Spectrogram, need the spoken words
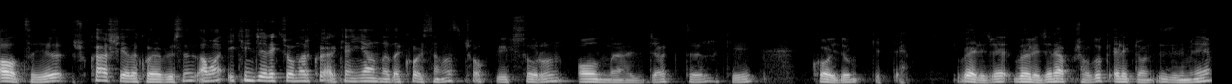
6'yı şu karşıya da koyabilirsiniz. Ama ikinci elektronları koyarken yanına da koysanız çok büyük sorun olmayacaktır ki koydum gitti. Böylece, böylece ne yapmış olduk? Elektron dizilimini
